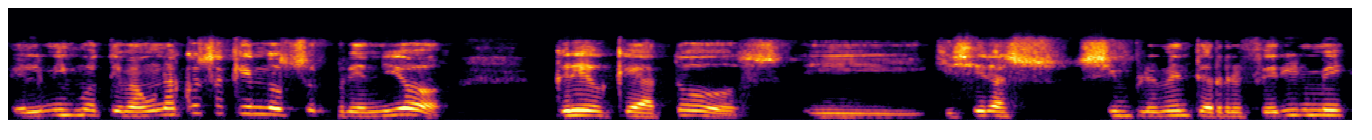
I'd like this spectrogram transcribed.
el mismo tema. Una cosa que nos sorprendió, creo que a todos, y quisiera simplemente referirme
